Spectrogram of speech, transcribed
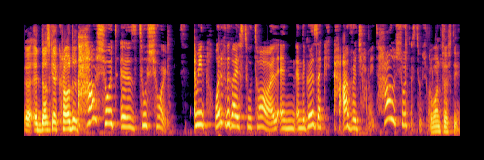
uh, it does get crowded. How short is too short? I mean, what if the guy is too tall and, and the girl's like average height? How short is too short? 150.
